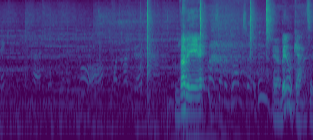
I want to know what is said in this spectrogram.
Sixth, Turkey with a score of 100. Va bene. Era bene un cazzo.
